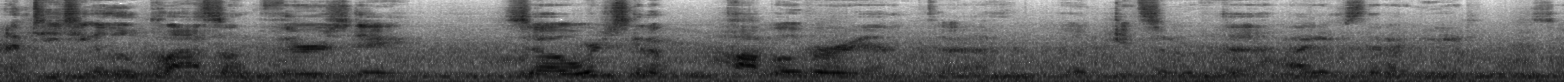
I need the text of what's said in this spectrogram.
I'm teaching a little class on Thursday, so we're just gonna pop over and uh, get some of the items that I need. So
